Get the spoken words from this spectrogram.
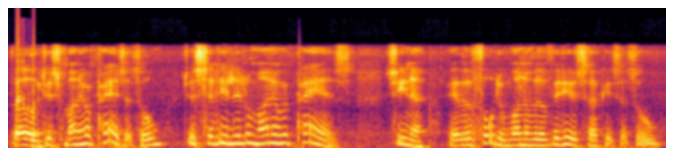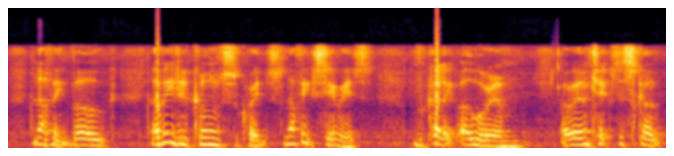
Vogue, just minor repairs, that's all. Just silly little minor repairs. Sheena, we have a fault in one of the video circuits, that's all. Nothing, Vogue. Nothing to consequence. Nothing serious. Kalik, ORM. ORM checks the scope.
